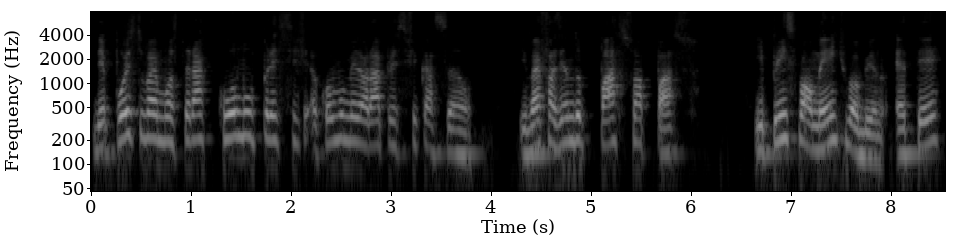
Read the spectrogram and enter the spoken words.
Depois tu vai mostrar como, como melhorar a precificação. E vai fazendo passo a passo. E principalmente, Balbino, é ter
